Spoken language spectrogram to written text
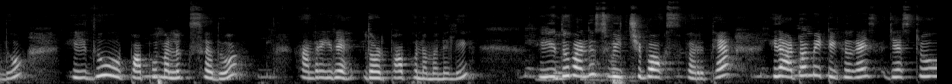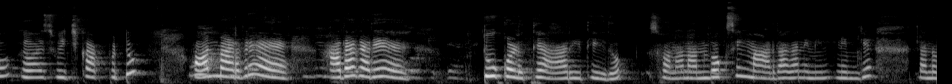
ಅದು. ಇದು ಪಾಪು ಮಲಗಿಸೋದು. ಅಂದರೆ ಇದೆ ದೊಡ್ಡ ಪಾಪು ನಮ್ಮ ಮನೇಲಿ ಇದು ಬಂದು ಸ್ವಿಚ್ ಬಾಕ್ಸ್ ಬರುತ್ತೆ. ಇದು ಆಟೋಮೆಟಿಕ್ ಗೈಸ್ ಜಸ್ಟು ಸ್ವಿಚ್ಗೆ ಹಾಕ್ಬಿಟ್ಟು ಆನ್ ಮಾಡಿದ್ರೆ ಆದಾಗ ಅದೇ ತೂಕೊಳ್ಳುತ್ತೆ ಆ ರೀತಿ ಇದು. ಸೊ ನಾನು ಅನ್ಬಾಕ್ಸಿಂಗ್ ಮಾಡಿದಾಗ ನಿಮಗೆ ನಾನು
